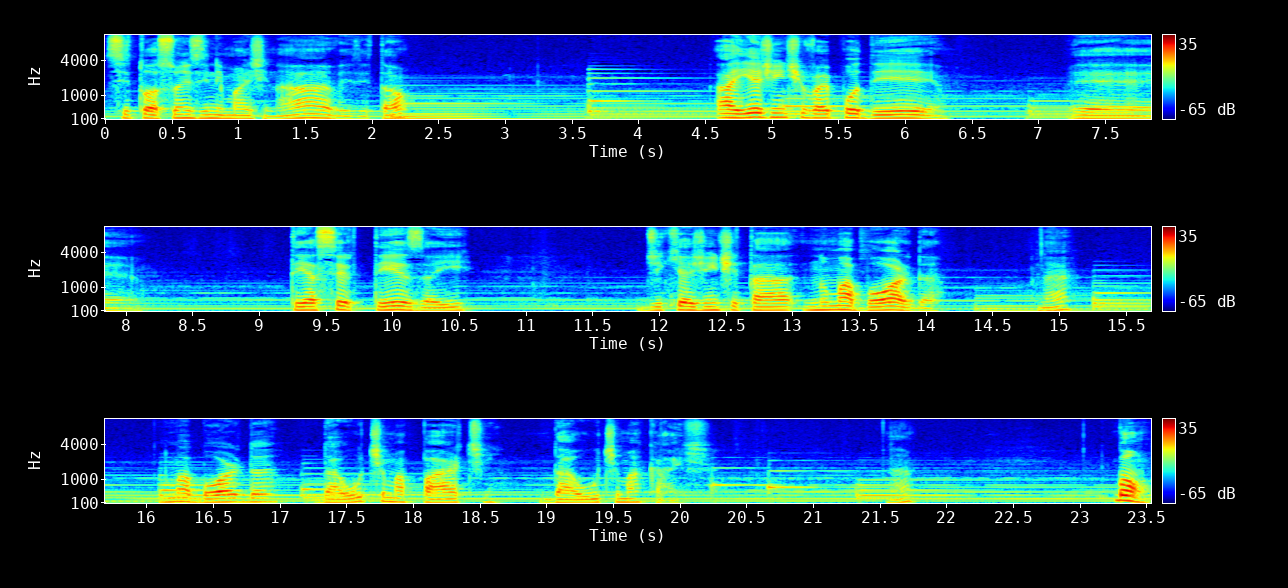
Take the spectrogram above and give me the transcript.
situações inimagináveis e tal. Aí a gente vai poder é, ter a certeza aí de que a gente está numa borda, né? Numa borda da última parte da última caixa. Né? Bom,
